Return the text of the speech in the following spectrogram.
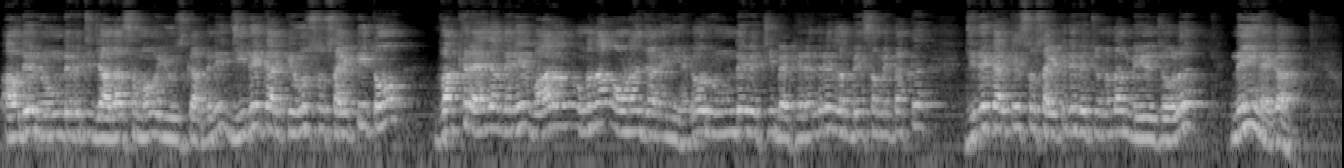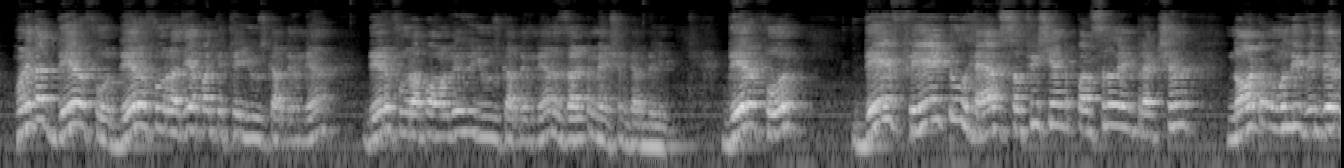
ਆਪਦੇ ਰੂਮ ਦੇ ਵਿੱਚ ਜ਼ਿਆਦਾ ਸਮਾਂ ਉਹ ਯੂਜ਼ ਕਰਦੇ ਨੇ ਜਿਹਦੇ ਕਰਕੇ ਉਹ ਸੋਸਾਇਟੀ ਤੋਂ ਵੱਖ ਰਹਿ ਜਾਂਦੇ ਨੇ ਬਾਹਰ ਉਹਨਾਂ ਦਾ ਆਉਣਾ ਜਾਣਾ ਨਹੀਂ ਹੈਗਾ ਉਹ ਰੂਮ ਦੇ ਵਿੱਚ ਹੀ ਬੈਠੇ ਰਹਿੰਦੇ ਨੇ ਲੰਬੇ ਸਮੇਂ ਤੱਕ ਜਿਹਦੇ ਕਰਕੇ ਸੋਸਾਇਟੀ ਦੇ ਵਿੱਚ ਉਹਨਾਂ ਦਾ ਮੇਲ ਜੋਲ ਨਹੀਂ ਹੈਗਾ ਹੁਣ ਇਹਦਾ देयरफॉर देयरफॉर ਰਾਜੇ ਆਪਾਂ ਕਿੱਥੇ ਯੂਜ਼ ਕਰਦੇ ਹੁੰਦੇ ਆ देयरफॉर ਆਪਾਂ ਆਲਵੇਜ਼ ਯੂਜ਼ ਕਰਦੇ ਹੁੰਦੇ ਆ ਰਿਜ਼ਲਟ ਮੈਂਸ਼ਨ ਕਰਨ ਦੇ ਲਈ therefore they fail to have sufficient personal interaction not only with their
